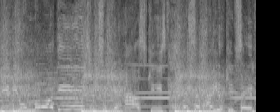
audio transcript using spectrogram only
Gave you a mortgage and took your house keys. And somehow you keep saying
